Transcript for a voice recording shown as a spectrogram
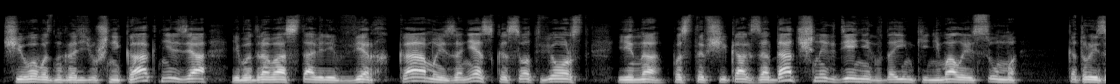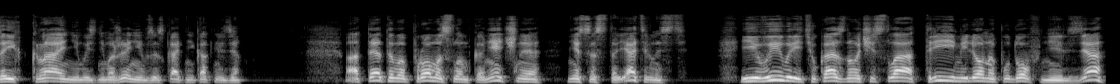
чего вознаградить уж никак нельзя, ибо дрова ставили вверх камы за несколько сот верст, и на поставщиках задаточных денег в доимке немалая сумма, которую за их крайним изнеможением взыскать никак нельзя. От этого промыслом конечная несостоятельность и выварить указанного числа 3 миллиона пудов нельзя,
